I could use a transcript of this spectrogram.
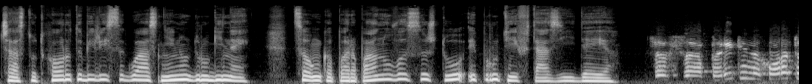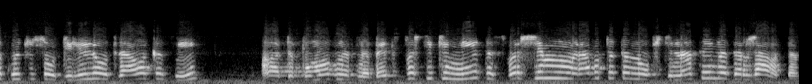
Част от хората били съгласни, но други не. Цонка Парапанова също е против тази идея. С парите на хората, които са отделили от залъка си, а, да помогнат на бедстващите, ние да свършим работата на общината и на държавата.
